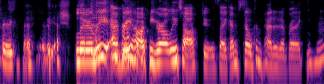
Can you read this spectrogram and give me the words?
Very competitive. Yeah. literally every hockey girl we talk to is like i'm so competitive we're like mm-hmm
